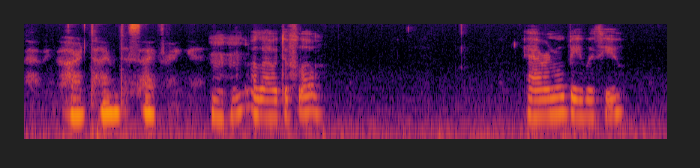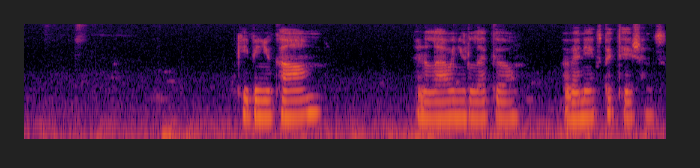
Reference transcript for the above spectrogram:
Having a hard time deciphering it. Mm-hmm. Allow it to flow. Aaron will be with you, keeping you calm and allowing you to let go of any expectations.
